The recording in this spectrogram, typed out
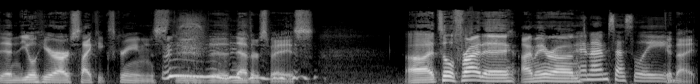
and you'll hear our psychic screams through the nether space. Uh, until Friday, I'm Aaron. And I'm Cecily. Good night.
